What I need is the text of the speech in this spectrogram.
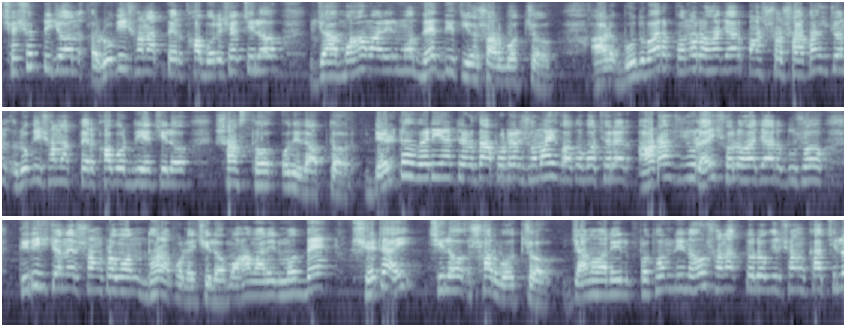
ছেষট্টি জন রোগী শনাক্তের খবর এসেছিল, যা মহামারীর মধ্যে দ্বিতীয় সর্বোচ্চ। আর বুধবার পনেরো হাজার পাঁচশো সাতাশ জন রোগী শনাক্তের খবর দিয়েছিল স্বাস্থ্য অধিদপ্তর। ডেল্টা ভ্যারিয়েন্টের দাপটের সময় গত বছরের আঠাশ জুলাই ষোলো হাজার দুশো তিরিশ জনের সংক্রমণ ধরা পড়েছিল মহামারীর মধ্যে সেটাই ছিল সর্বোচ্চ। জানুয়ারির প্রথম দিনেও শনাক্ত রোগীর সংখ্যা ছিল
